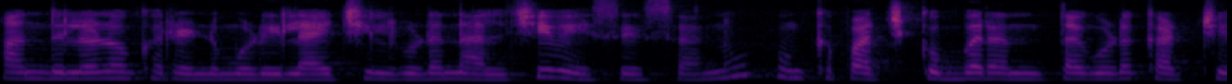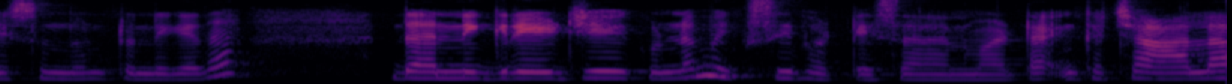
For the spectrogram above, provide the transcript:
అందులోనే ఒక 2, 3 ఇలాచీలు కూడా నలిచి వేసేసాను. ఇంకా పచ్చి కొబ్బరి అంతా కూడా కట్ చేసింది ఉంటుంది కదా దాన్ని గ్రేడ్ చేయకుండా మిక్సీ పట్టేసాననమాట. ఇంకా చాలా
